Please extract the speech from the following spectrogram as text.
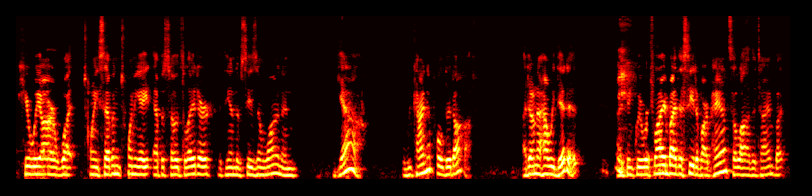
here we are, what, 27, 28 episodes later at the end of season one. And yeah, we kind of pulled it off. I don't know how we did it. I think we were flying by the seat of our pants a lot of the time, but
